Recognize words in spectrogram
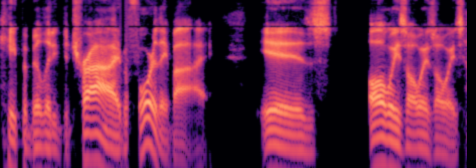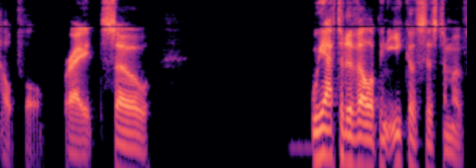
capability to try before they buy is always always always helpful right? So we have to develop an ecosystem of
